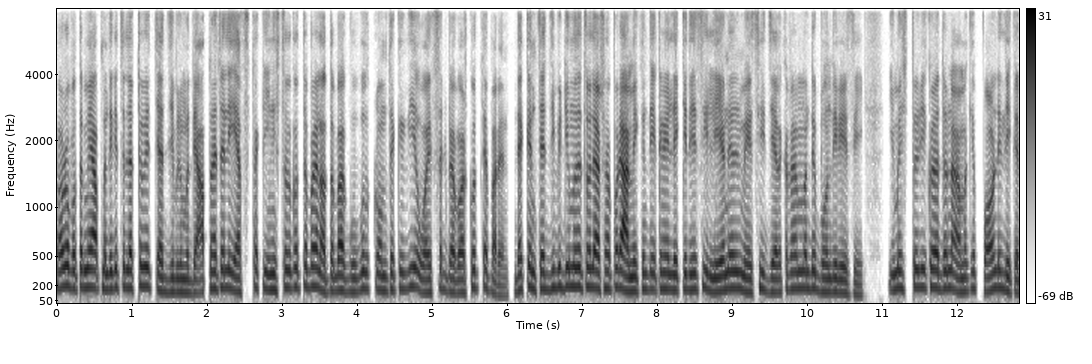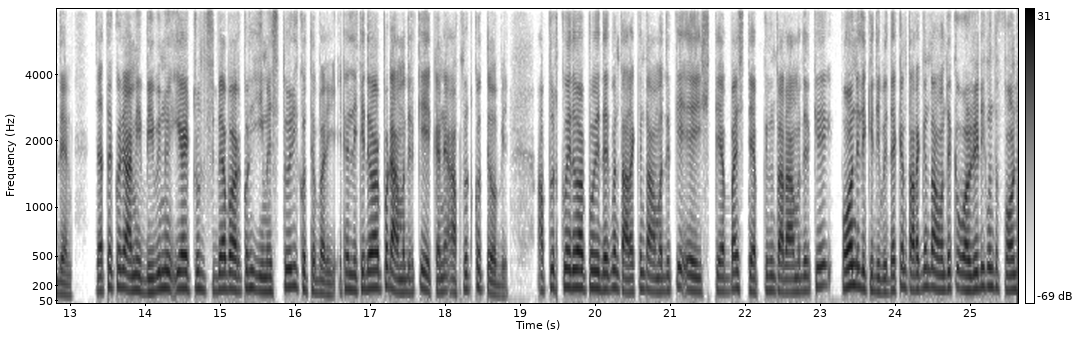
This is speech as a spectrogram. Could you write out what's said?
সর্বপ্রথমে আপনাদেরকে চলে আসতে হবে চ্যাট জিবির মধ্যে। আপনারা চাইলে অ্যাপসটাকে ইনস্টল করতে পারেন অথবা গুগল ক্রোম থেকে গিয়ে ওয়েবসাইট ব্যবহার করতে পারেন। দেখেন চ্যাট জিবিটির মধ্যে চলে আসার পরে আমি কিন্তু এখানে লিখে দিয়েছি লিওনেল মেসি জেলখানার মধ্যে বন্দি রয়েছি। ইমেজ তৈরি করার জন্য আমাকে পয়েন্ট লিখে দেন। যাতে করে আমি বিভিন্ন এআই টুলস ব্যবহার করে ইমেজ তৈরি করতে পারি। এটা লিখে দেওয়ার পরে আমাদেরকে এখানে আপলোড করতে হবে। আপলোড করে দেওয়ার পরে দেখবেন তারা কিন্তু আমাদেরকে এই স্টেপ বাই স্টেপ কিন্তু তারা আমাদেরকে ফন্ট লিখে দিবে। দেখেন তারা কিন্তু আমাদেরকে অলরেডি কিন্তু ফন্ট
